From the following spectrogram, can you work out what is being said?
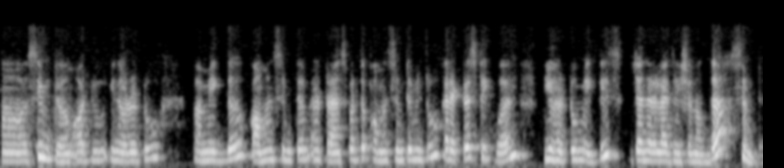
uh, symptom or you, in order to uh, make the common symptom, uh, transfer the common symptom into characteristic one, you have to make this generalization of the symptom.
